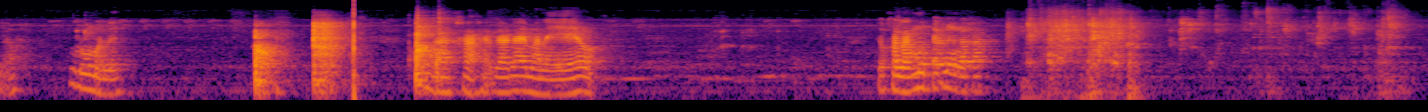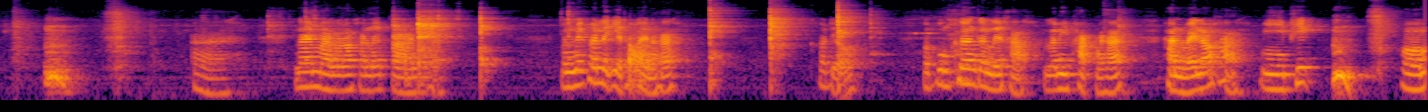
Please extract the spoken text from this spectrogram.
เดี๋ยวลงหมดเลยมาค่ะเราได้มาแล้ว เดี๋ยวขอล้างมือแป๊บหนึ่งนะคะ อ่า ได้มาแล้วนะคะเนื้อปลาเนี่ยค่ะ มันไม่ค่อยละเอียดเท่าไหร่นะคะ ก็เดี๋ยวมาปรุงเครื่องกันเลยค่ะ เรามีผักนะคะ หั่นไว้แล้วค่ะ มีพริก หอม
